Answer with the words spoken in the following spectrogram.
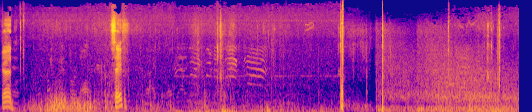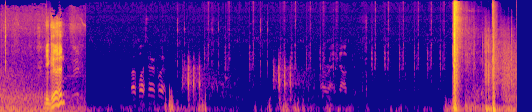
Good. Safe? You good?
